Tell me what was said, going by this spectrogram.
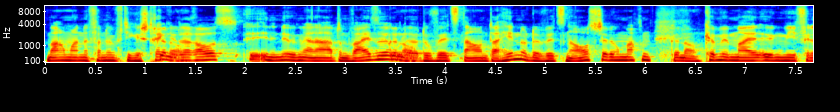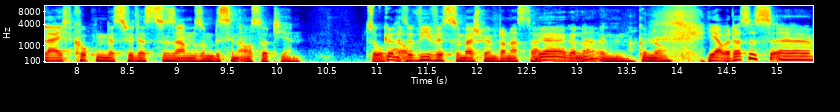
machen wir eine vernünftige Strecke genau. daraus in, in, irgendeiner Art und Weise genau. oder du willst da und dahin oder willst eine Ausstellung machen, genau. können wir mal irgendwie vielleicht gucken, dass wir das zusammen so ein bisschen aussortieren. So, genau. also wie wir es zum Beispiel am Donnerstag. Ja, halt, genau. Ne, irgendwie machen. genau. Ja, aber das ist, äh,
